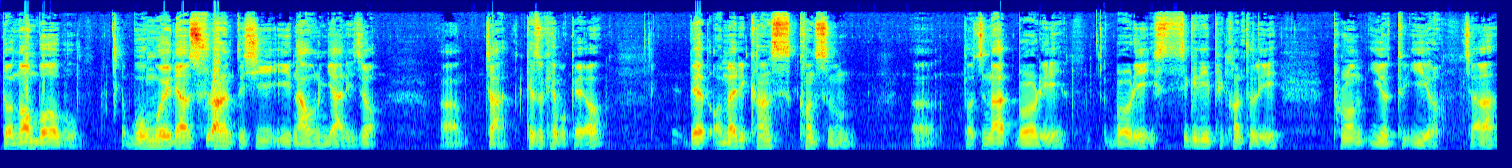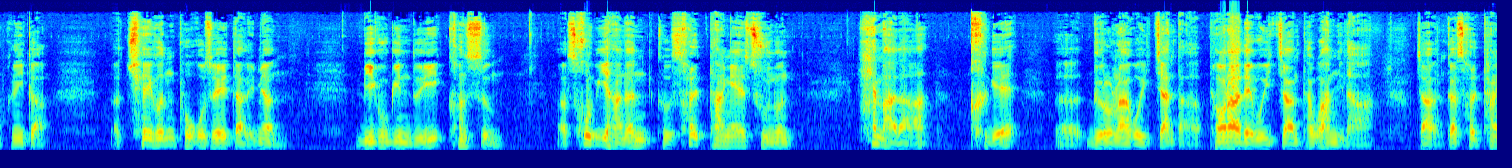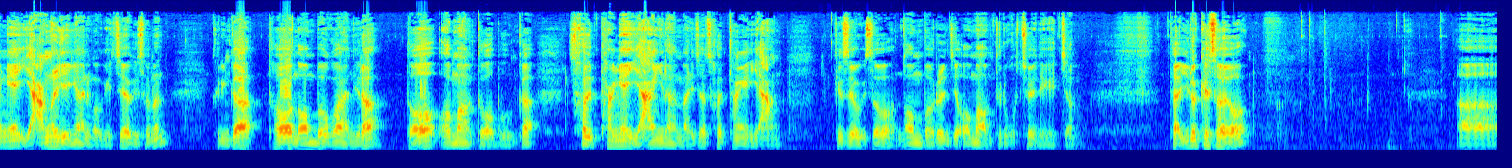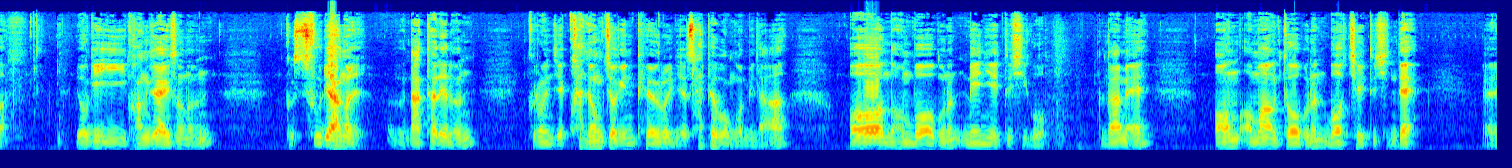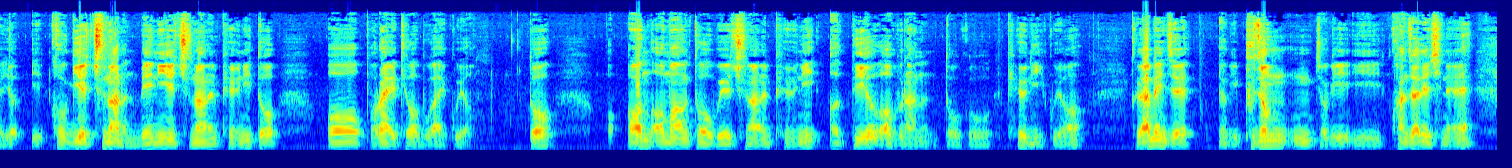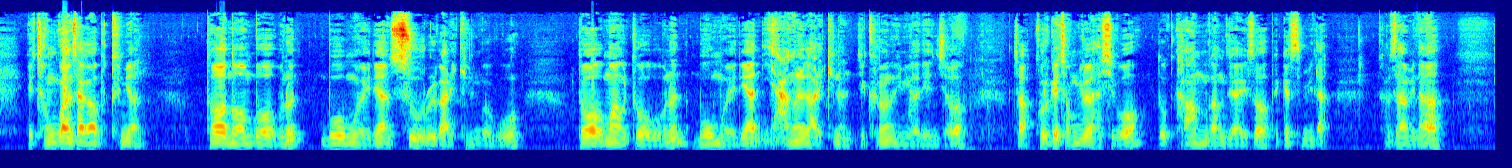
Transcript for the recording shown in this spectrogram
the number of 뭐뭐에 대한 수라는 뜻이 나오는 게 아니죠. 어, 자, 계속 해볼게요. That Americans consume uh, does not vary, vary significantly from year to year. 자, 그러니까 최근 보고서에 따르면 미국인들이 어, 소비하는 그 설탕의 수는 해마다 크게 어, 늘어나고 있지 않다, 변화되고 있지 않다고 합니다. 자, 그러니까 설탕의 양을 얘기하는 거겠죠. 여기서는 그러니까 더 넘버가 아니라 더 어마운트 오브. 그러니까 설탕의 양이란 말이죠. 설탕의 양. 그래서 여기서 넘버를 이제 어마운트로 고쳐야 되겠죠. 자, 이렇게 해서요. 어, 여기 이 광자에서는 그 수량을 나타내는 그런 이제 관용적인 표현을 이제 살펴본 겁니다. A number of는 many의 뜻이고, 그 다음에 an amount of는 much의 뜻인데, 에, 거기에 준하는, many에 준하는 표현이 또 a variety of가 있고요. 또 an amount of에 준하는 표현이 a deal of라는 또 그 표현이 있고요. 그 다음에 이제 여기 부정, 음, 저기 이 관사 대신에 정관사가 붙으면 더 넘버 오브는 뭐뭐에 대한 수를 가리키는 거고 더 어마운트 오브는 뭐뭐에 대한 양을 가리키는 그런 의미가 되죠. 자, 그렇게 정리를 하시고 또 다음 강좌에서 뵙겠습니다. 감사합니다.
